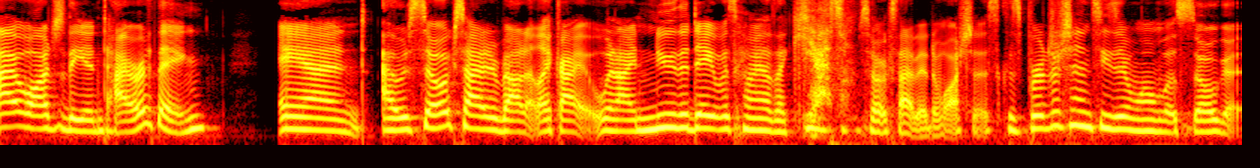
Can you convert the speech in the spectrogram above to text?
I watched the entire thing and I was so excited about it. Like I when I knew the date was coming, I was like, yes, I'm so excited to watch this. Because Bridgerton season one was so good.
